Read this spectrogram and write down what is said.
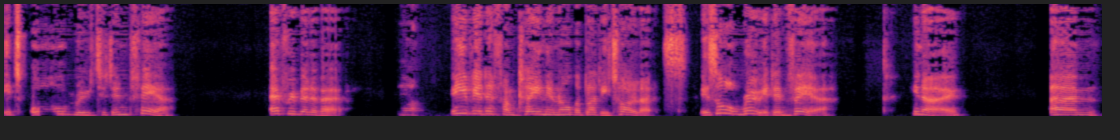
it's all rooted in fear. Every bit of it. Yeah. Even if I'm cleaning all the bloody toilets, it's all rooted in fear. You know, um,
